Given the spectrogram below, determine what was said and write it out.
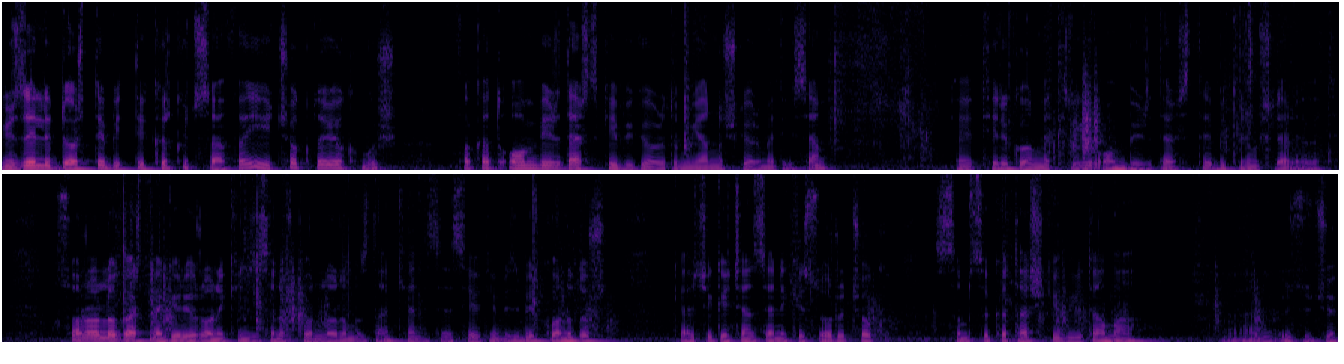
154'te bitti. 43 sayfa iyi çok da yokmuş. Fakat 11 ders gibi gördüm yanlış görmediysem. E, trigonometriyi 11 derste bitirmişler evet. Sonra logaritma geliyor 12. sınıf konularımızdan kendisini sevdiğimiz bir konudur. Gerçi geçen seneki soru çok sımsıkı taş gibiydi ama yani üzücü.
